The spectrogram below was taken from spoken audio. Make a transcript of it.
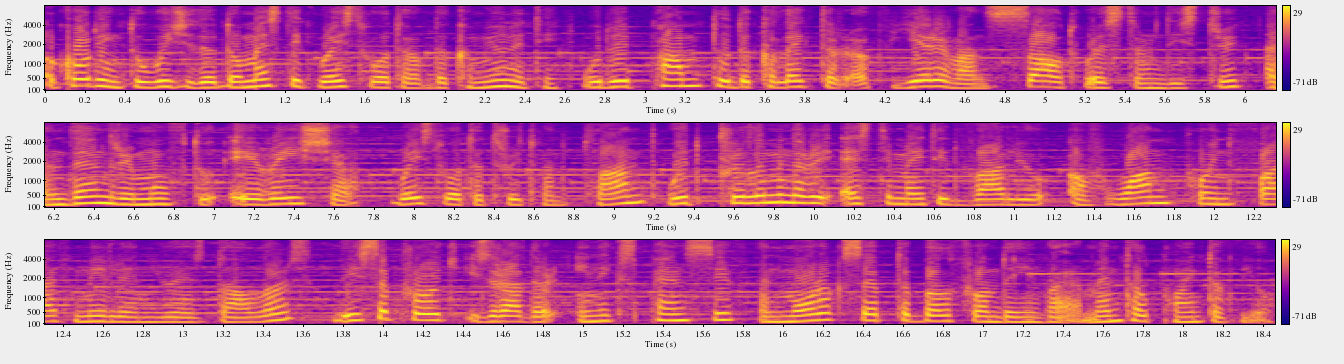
according to which the domestic wastewater of the community would be pumped to the collector of Yerevan's southwestern district and then removed to Aeratsia wastewater treatment plant with preliminary estimated value of 1.5 million US dollars, this approach is rather inexpensive and more acceptable from the environmental point of view.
